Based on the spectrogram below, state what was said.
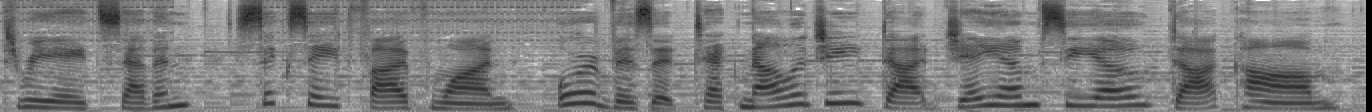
387 6851 or visit technology.jmco.com.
